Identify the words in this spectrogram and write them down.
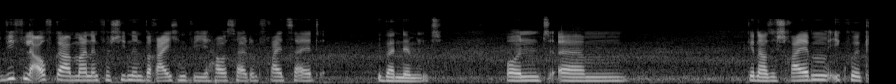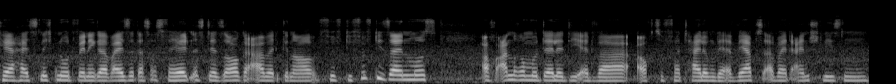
wie viele Aufgaben man in verschiedenen Bereichen wie Haushalt und Freizeit übernimmt. Und ähm, genau, sie schreiben, Equal Care heißt nicht notwendigerweise, dass das Verhältnis der Sorgearbeit genau 50-50 sein muss. Auch andere Modelle, die etwa auch zur Verteilung der Erwerbsarbeit einschließen,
